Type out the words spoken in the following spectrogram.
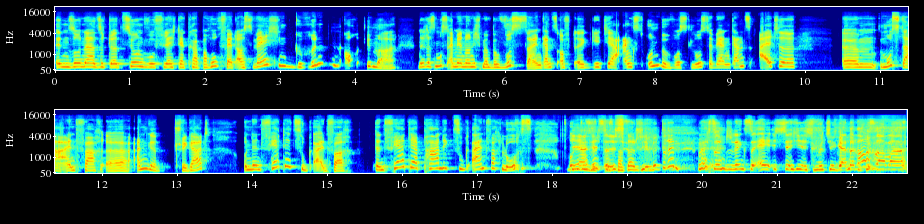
in so einer Situation, wo vielleicht der Körper hochfährt, aus welchen Gründen auch immer, ne, das muss einem ja noch nicht mal bewusst sein. Ganz oft äh, geht ja Angst unbewusst los. Da werden ganz alte ähm, Muster einfach äh, angetriggert und dann fährt der Zug einfach dann fährt der Panikzug einfach los und ja, du sitzt als Passagier mit drin. Weißt du, und du denkst so, ey, ich, ich würde hier gerne raus, aber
